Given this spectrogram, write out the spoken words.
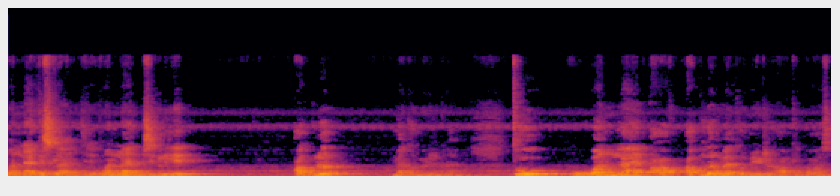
वन लाइन किसका है? वन लाइन बेसिकली ये आकुलर माइक्रोमीटर का है। तो one line of ocular micrometer आपके पास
